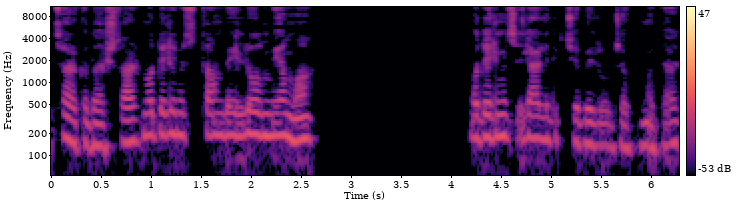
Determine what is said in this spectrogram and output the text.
Evet arkadaşlar modelimiz tam belli olmuyor ama modelimiz ilerledikçe belli olacak model.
